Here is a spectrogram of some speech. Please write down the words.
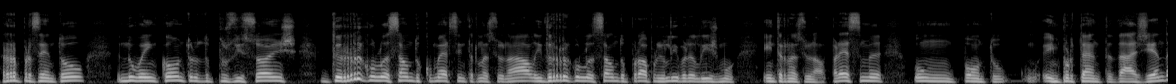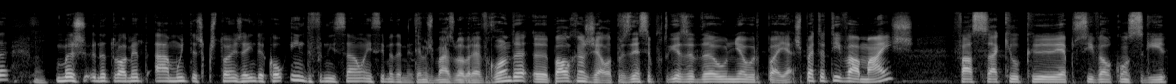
representou no encontro de posições de regulação do comércio internacional e de regulação do próprio liberalismo internacional. Parece-me um ponto importante da agenda, hum. mas naturalmente há muitas questões ainda com indefinição em cima da mesa. Temos mais uma breve ronda. Uh, Paulo Rangel, a presidência portuguesa da União Europeia. A expectativa há mais face àquilo que é possível conseguir?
